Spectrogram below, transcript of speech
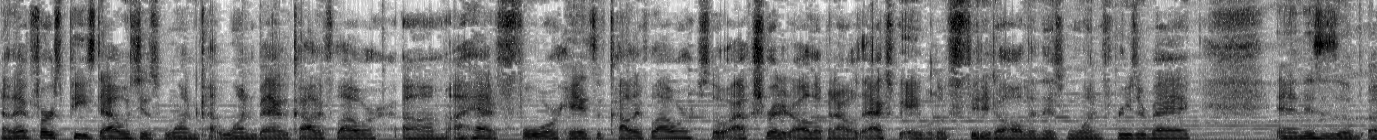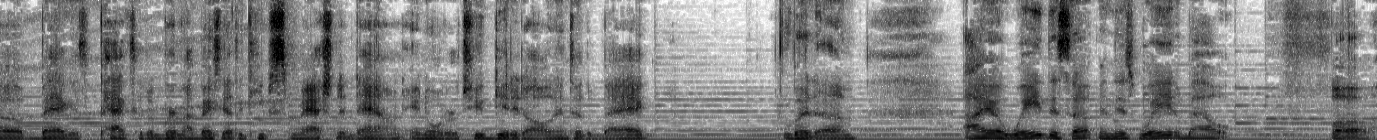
Now that first piece, that was just one one bag of cauliflower. Um, I had four heads of cauliflower, so I shredded all up, and I was actually able to fit it all in this one freezer bag. And this is a, a bag that's packed to the brim. I basically have to keep smashing it down in order to get it all into the bag. But um, I uh, weighed this up, and this weighed about uh,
